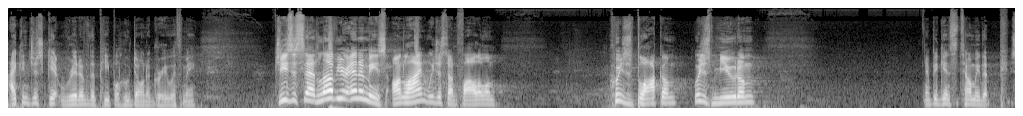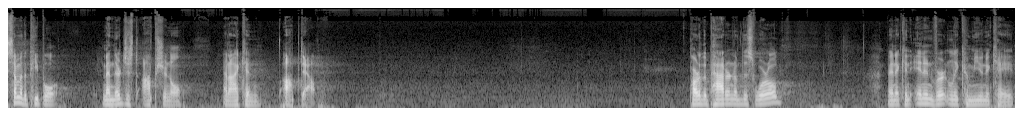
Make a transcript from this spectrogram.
I can just get rid of the people who don't agree with me. Jesus said, Love your enemies. Online, we just unfollow them, we just block them, we just mute them. It begins to tell me that some of the people, man, they're just optional and I can opt out. Part of the pattern of this world, and it can inadvertently communicate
